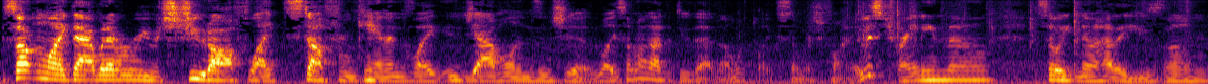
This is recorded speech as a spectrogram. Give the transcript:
something like that. Whenever we would shoot off like stuff from cannons, like javelins and shit. Like someone got to do that. And that looked like so much fun. It was training though, so we'd know how to use them.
